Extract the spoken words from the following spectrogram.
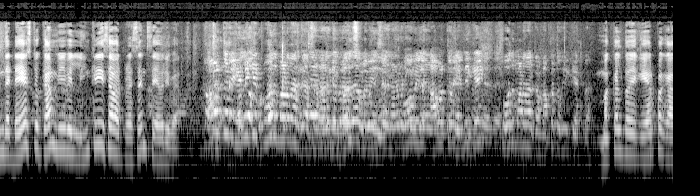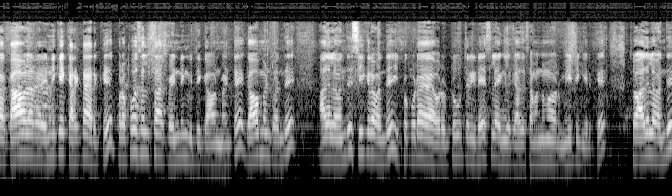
இந்த days to come we will increase our presence everywhere மக்கள் தொகைக்கு ஏற்ப? மக்கள் தொகைக்கு ஏற்ப கா- காவலர் எண்ணிக்கை கரெக்டாக இருக்குது proposals are pending with the government government வந்து அதில் வந்து சீக்கிரம் வந்து இப்போ கூட ஒரு டூ த்ரீ டேஸில் எங்களுக்கு அது சம்மந்தமாக ஒரு மீட்டிங் இருக்குது ஸோ அதில் வந்து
